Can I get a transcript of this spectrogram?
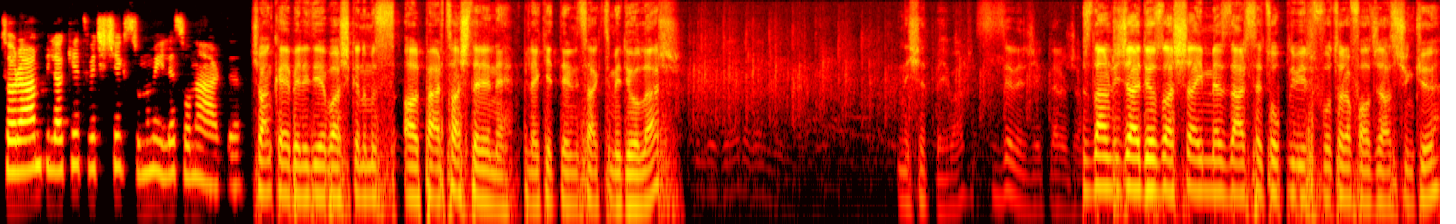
Tören plaket ve çiçek sunumu ile sona erdi. Çankaya Belediye Başkanımız Alper Taşdelen'e plaketlerini takdim ediyorlar. Neşet Bey var. Size verecekler hocam. Bizden rica ediyoruz aşağı inmezlerse toplu bir fotoğraf alacağız çünkü.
